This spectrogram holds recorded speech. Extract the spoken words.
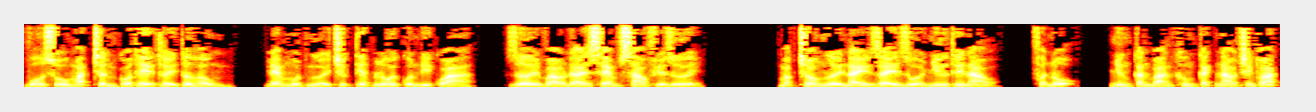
Vô số mắt trần có thể thấy tơ hồng, đem một người trực tiếp lôi cuốn đi qua, rơi vào đài xem sao phía dưới. Mặc cho người này dãy rủa như thế nào, phẫn nộ, nhưng căn bản không cách nào tránh thoát.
